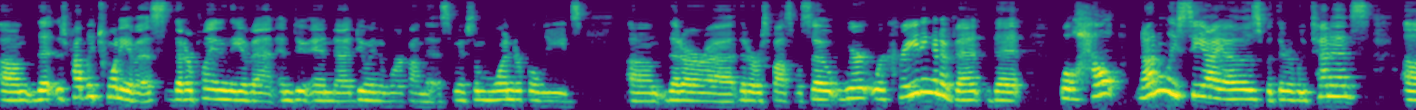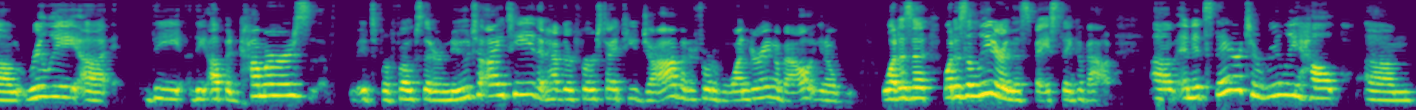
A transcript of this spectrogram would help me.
Um, that there's probably 20 of us that are planning the event and do and uh, doing the work on this. We have some wonderful leads um, that are uh, that are responsible. So we're we're creating an event that will help not only CIOs but their lieutenants, um, really uh, the the up and comers, it's for folks that are new to IT that have their first IT job and are sort of wondering about, you know, what does a what does a leader in this space think about? Um, and it's there to really help um,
